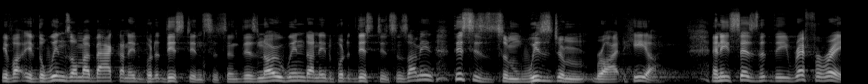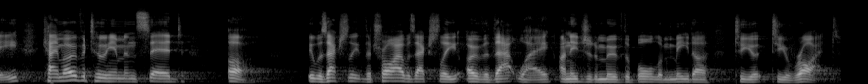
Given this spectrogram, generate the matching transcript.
If, I, if the wind's on my back, I need to put it this distance, and there's no wind, I need to put it this distance. I mean, this is some wisdom right here. And he says that the referee came over to him and said, Oh, it was actually, the try was actually over that way. I need you to move the ball a meter to your, to your right.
